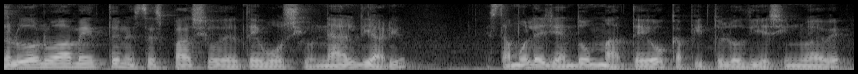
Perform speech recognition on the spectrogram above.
saludo nuevamente en este espacio de devocional diario. Estamos leyendo Mateo capítulo 19.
